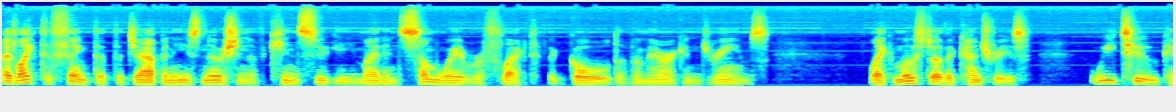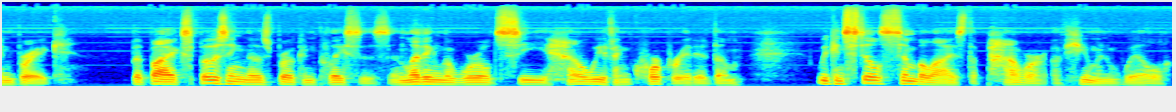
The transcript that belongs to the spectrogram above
I'd like to think that the Japanese notion of kintsugi might in some way reflect the gold of American dreams. Like most other countries, we too can break, but by exposing those broken places and letting the world see how we've incorporated them, we can still symbolize the power of human will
